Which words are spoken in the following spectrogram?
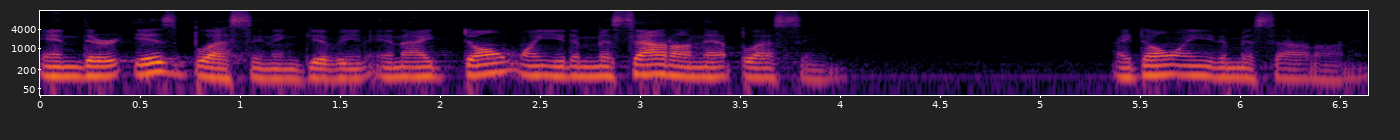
And there is blessing in giving, and I don't want you to miss out on that blessing. I don't want you to miss out on it.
